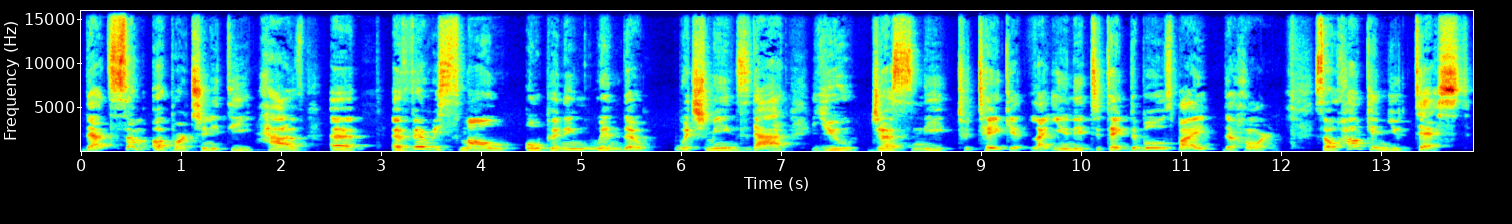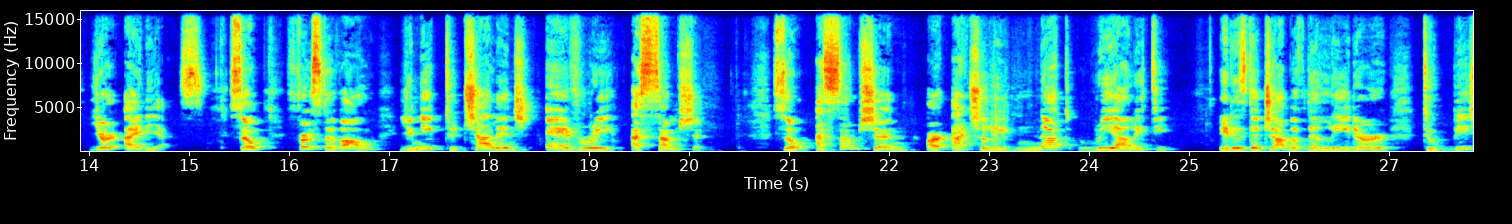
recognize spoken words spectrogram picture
that some opportunity have a, a very small opening window which means that you just need to take it like you need to take the bulls by the horn so how can you test your ideas so First of all, you need to challenge every assumption. So assumptions are actually not reality. It is the job of the leader to be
